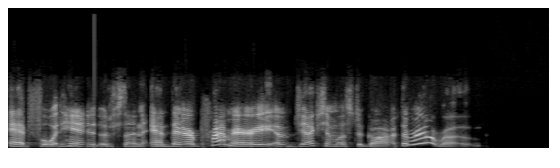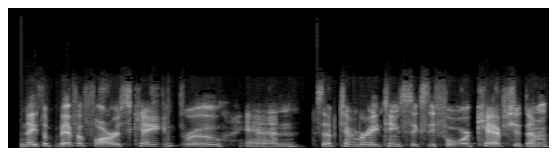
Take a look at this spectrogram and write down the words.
at Fort Henderson, and their primary objection was to guard the railroad. Nathan Bedford Forrest came through in September 1864, captured them,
